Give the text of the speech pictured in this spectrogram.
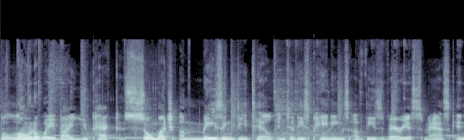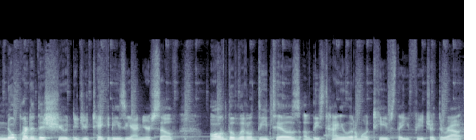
blown away by. You packed so much amazing detail into these paintings of these various masks, and no part of this shoe did you take it easy on yourself all of the little details of these tiny little motifs that you featured throughout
